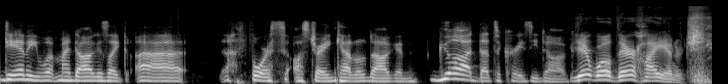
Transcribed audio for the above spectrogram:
Danny, what my dog is like. Uh a fourth Australian cattle dog, and God, that's a crazy dog. Yeah, well, they're high energy.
